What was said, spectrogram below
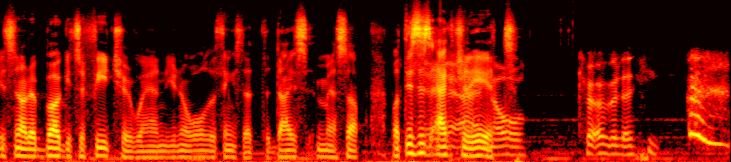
It's not a bug. It's a feature when you know all the things that the DICE mess up. But this is actually I it. know. Turbulence.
